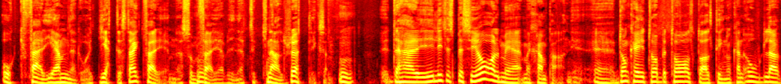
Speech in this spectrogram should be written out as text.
Och färgämne då, ett jättestarkt färgämne som färgar vinet knallrött. Liksom. Mm. Det här är lite special med, med champagne. Eh, de kan ju ta betalt och allting. De kan odla,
